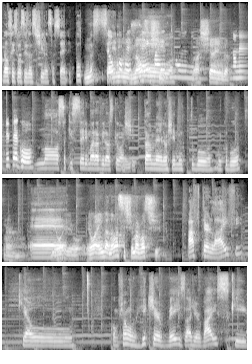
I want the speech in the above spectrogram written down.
Não sei se vocês assistiram essa série. Puta Hum, Eu série. comecei, não mas não, Não assisti ainda. não me me pegou. Nossa, que série maravilhosa que eu achei. Tá, eu achei muito boa, muito boa. Não. É Eu, eu, eu ainda não assisti, mas vou assistir. Afterlife, que é o. Como chama? O Rick Gervais, lá, Gervais, que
